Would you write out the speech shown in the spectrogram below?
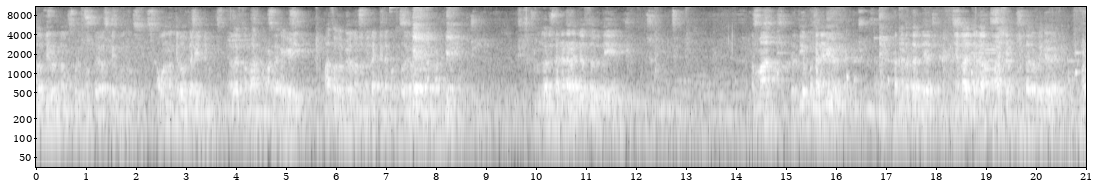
ಸೌಲಭ್ಯಗಳನ್ನು ಕೊಡಿಸುವಂಥ ವ್ಯವಸ್ಥೆ ಇರ್ಬೋದು. ಅವನ್ನು ಕೆಲವೊಂದು ಸಾರಿ ಯಾವ್ದಾದ್ರು ಸಮಾರಂಭ ಮಾಡಿದಾಗ ಹೇಳಿ ಆ ಸೌಲಭ್ಯವನ್ನು ನಮ್ಮ ಇಲಾಖೆಯಿಂದ ಕೊಡಿಸ್ಕೊಳ್ಳೋ ವ್ಯವಸ್ಥೆ ನಾನು ಮಾಡ್ತೀನಿ ಮುಂದುವರೆದು ಕನ್ನಡ ರಾಜ್ಯೋತ್ಸವದಲ್ಲಿ ನಮ್ಮ ಪ್ರತಿಯೊಬ್ಬ ಕನ್ನಡಿಗರು ಕನ್ನಡದ ದೆ- ನೆಲ ಜಲ ಭಾಷೆ ಮುಂತಾದವುಗಳಿಗೆ ಬಹಳ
